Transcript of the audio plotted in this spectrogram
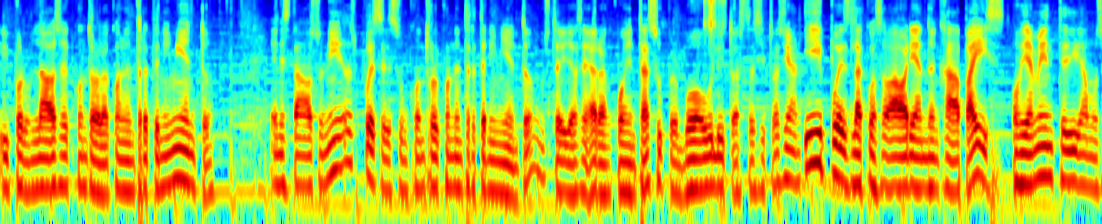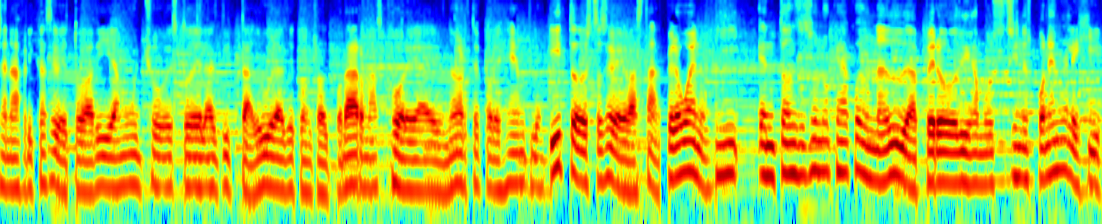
y por un lado se controla con entretenimiento. En Estados Unidos, pues es un control con entretenimiento. Ustedes ya se darán cuenta, Super Bowl y toda esta situación. Y pues la cosa va variando en cada país. Obviamente, digamos, en África se ve todavía mucho esto de las dictaduras de control por armas, Corea del Norte, por ejemplo. Y todo esto se ve bastante. Pero bueno, y entonces uno queda con una duda. Pero digamos, si nos ponen a elegir,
